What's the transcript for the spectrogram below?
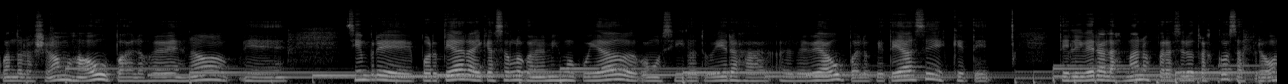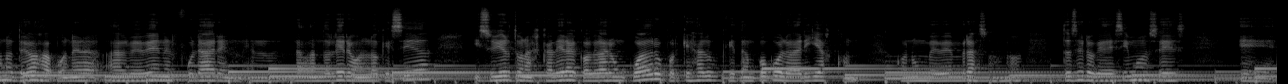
cuando los llevamos a UPA, a los bebés, ¿no? Eh, siempre portear hay que hacerlo con el mismo cuidado como si lo tuvieras al, bebé a UPA. Lo que te hace es que te, te, libera las manos para hacer otras cosas, pero vos no te vas a poner al bebé en el fular, en, la bandolera o en lo que sea y subirte una escalera a colgar un cuadro porque es algo que tampoco lo harías con, con un bebé en brazos, ¿no? Entonces lo que decimos es... Eh,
